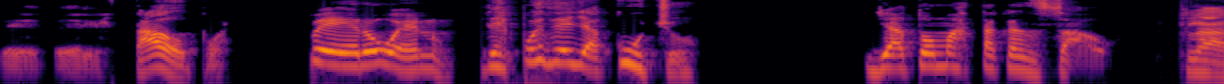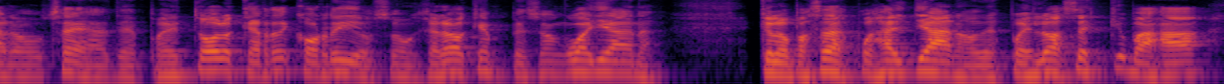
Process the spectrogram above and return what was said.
de- del Estado, pues. Pero bueno, después de Ayacucho, ya Tomás está cansado. Claro, o sea, después de todo lo que ha recorrido, son, creo que empezó en Guayana, que lo pasa después al llano, después lo hace que baja,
